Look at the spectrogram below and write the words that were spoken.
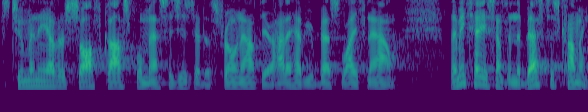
There's too many other soft gospel messages that are thrown out there how to have your best life now. Let me tell you something the best is coming.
